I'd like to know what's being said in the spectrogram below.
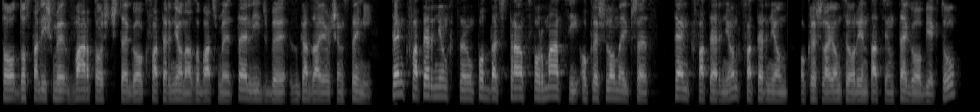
to dostaliśmy wartość tego kwaterniona. Zobaczmy, te liczby zgadzają się z tymi. Ten kwaternion chcę poddać transformacji określonej przez ten kwaternion, kwaternion określający orientację tego obiektu,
